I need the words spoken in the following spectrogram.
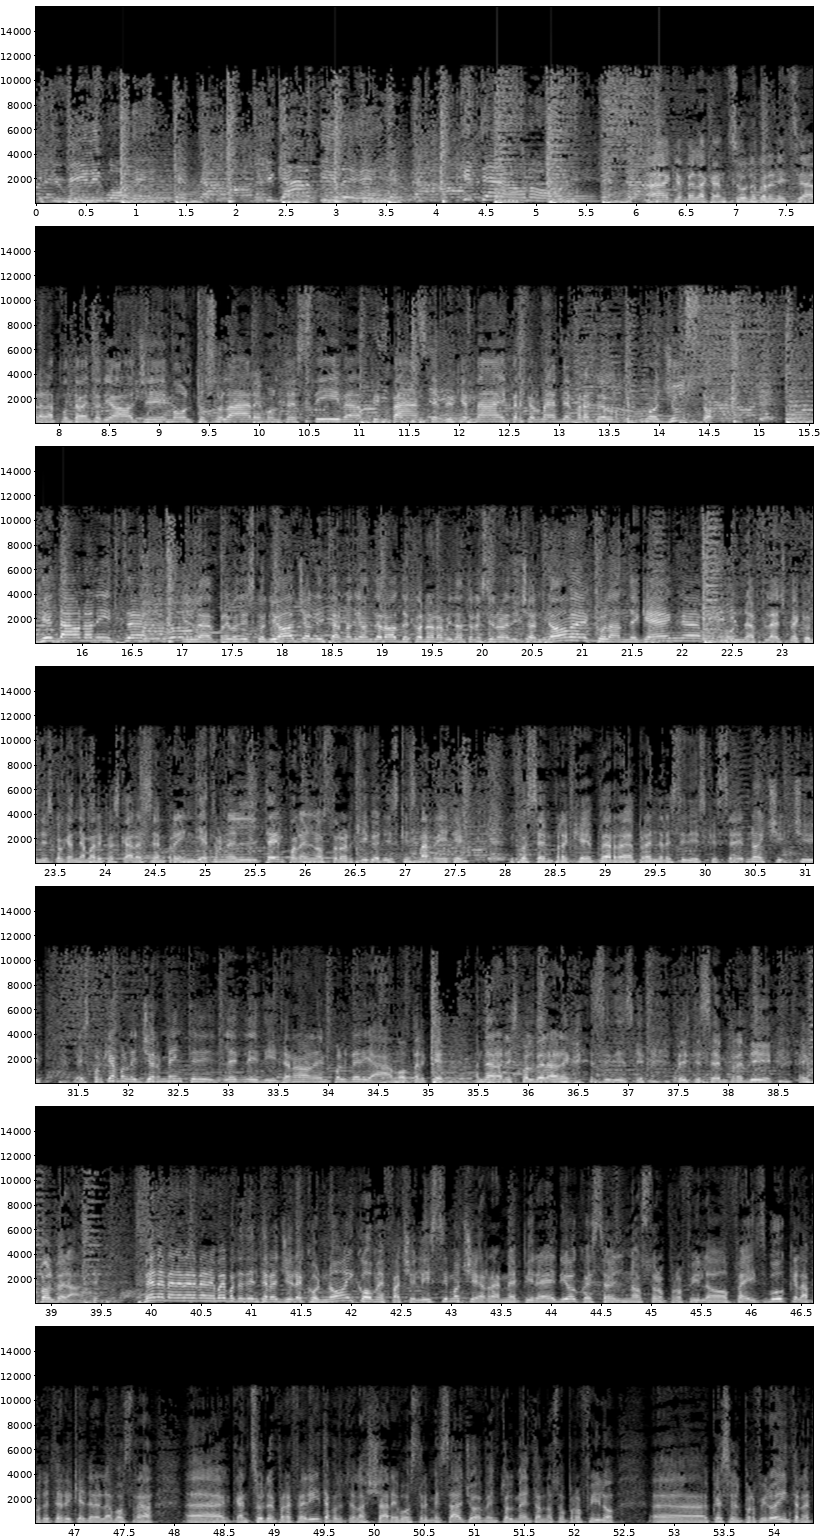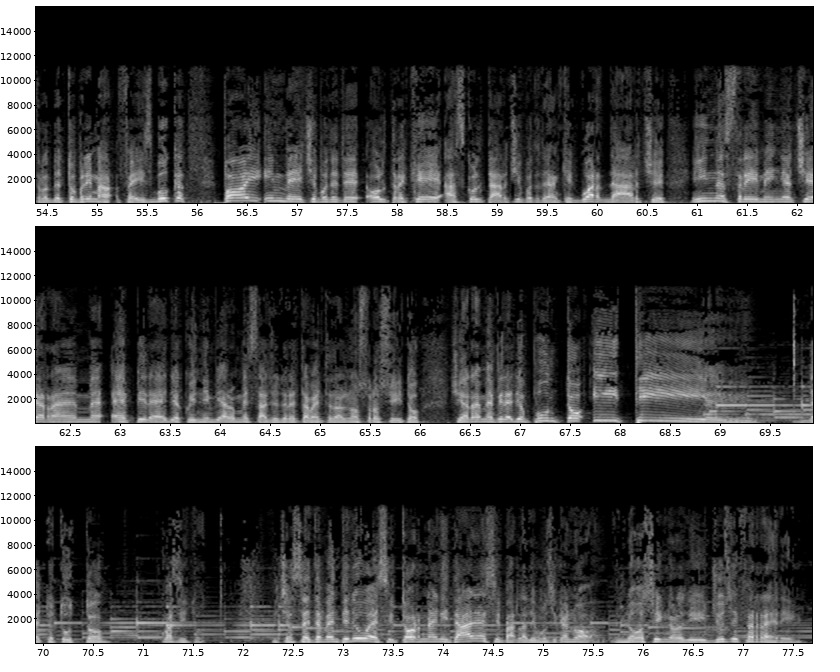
If you really want it, you gotta feel it. Get down on it. Ah, che bella canzone per iniziare l'appuntamento di oggi, molto solare, molto estiva, pimpante più che mai perché ormai abbiamo preso il ritmo giusto. Get Down on It, il primo disco di oggi all'interno di On The Road con Robby D'Antonesino alle 19, Colan The Gang, un flashback, un disco che andiamo a ripescare sempre indietro nel tempo nel nostro archivio dischi smarriti. Dico sempre che per prendere questi dischi se noi ci, ci sporchiamo leggermente le, le dita, no? le impolveriamo perché andare a rispolverare questi dischi rischi sempre di impolverarsi. Bene, bene, bene, bene, voi potete interagire con noi come facilissimo, CRMP Radio, questo è il nostro profilo Facebook, là potete richiedere la vostra eh, canzone preferita, potete lasciare i vostri messaggi o eventualmente al nostro profilo, eh, questo è il profilo internet, l'ho detto prima, Facebook, poi invece potete, oltre che ascoltarci, potete anche guardarci in streaming CRM Happy Radio e quindi inviare un messaggio direttamente dal nostro sito crmpradio.it. Ho detto tutto? Quasi tutto. 17.22 si torna in Italia e si parla di musica nuova. Il nuovo singolo di Giusy Ferreri.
